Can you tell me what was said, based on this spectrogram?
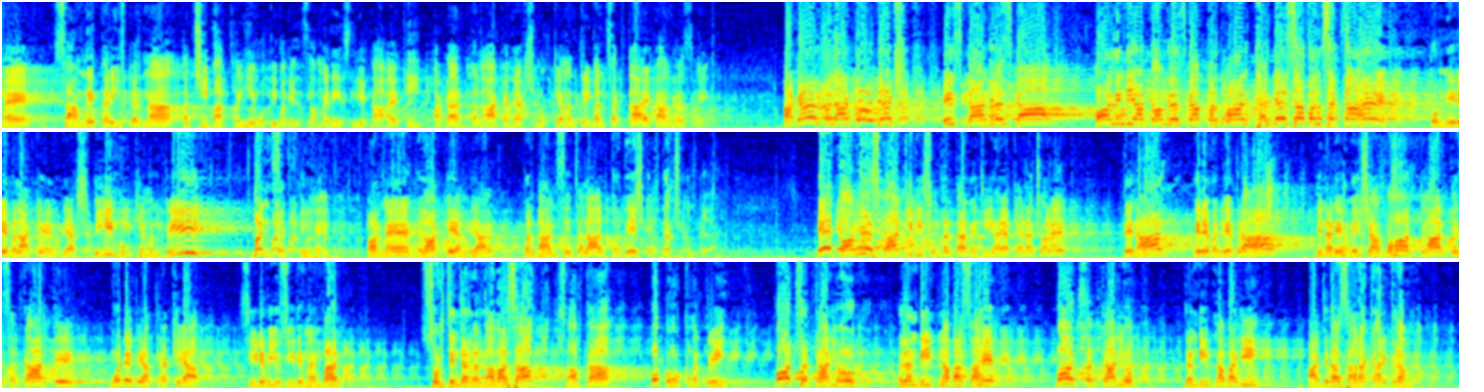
मैं सामने तारीफ़ करना अच्छी बात नहीं होती बघेल साहब। मैंने इसलिए कहा है कि अगर ब्लॉक अध्यक्ष मुख्यमंत्री बन सकता है कांग्रेस में, अगर ब्लॉक का अध्यक्ष इस कांग्रेस का, ऑल इंडिया कांग्रेस का प्रधान खरगेसा बन सकता है तो मेरे ब्लाक के अध्यक्ष भी मुख्यमंत्री बन सकते हैं। और मैं ब्लॉक के अध्यक्ष प्रधान से चला आज प्रदेश के अध्यक्ष बन गया। ਇਹ ਕਾਂਗਰਸ ਪਾਰਟੀ ਦੀ ਸੁੰਦਰਤਾ ਮੈਂ ਜੀ ਆਇਆ ਕਹਿਣਾ ਚਾਹਣਾ ਤੇ ਨਾਲ ਮੇਰੇ ਵੱਡੇ ਭਰਾ, ਜਿਨ੍ਹਾਂ ਨੇ ਹਮੇਸ਼ਾ ਬਹੁਤ ਪਿਆਰ ਤੇ ਸਤਿਕਾਰ ਤੇ ਮੋਢੇ ਤੇ ਹੱਥ ਰੱਖਿਆ, ਸੀਡਬਲਯੂਸੀ ਦੇ ਮੈਂਬਰ, ਸੁਖਜਿੰਦਰ ਰੰਧਾਵਾ ਸਾਹਿਬ, ਸਾਬਕਾ ਉਪ ਮੁੱਖ ਮੰਤਰੀ ਬਹੁਤ ਸਤਿਕਾਰਯੋਗ ਰਣਦੀਪ ਨਾਭਾ ਸਾਹਿਬ, ਬਹੁਤ ਸਤਿਕਾਰਯੋਗ ਰਣਦੀਪ ਨਾਭਾ ਜੀ, ਅੱਜ ਦਾ ਸਾਰਾ ਕਾਰਜਕ੍ਰਮ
